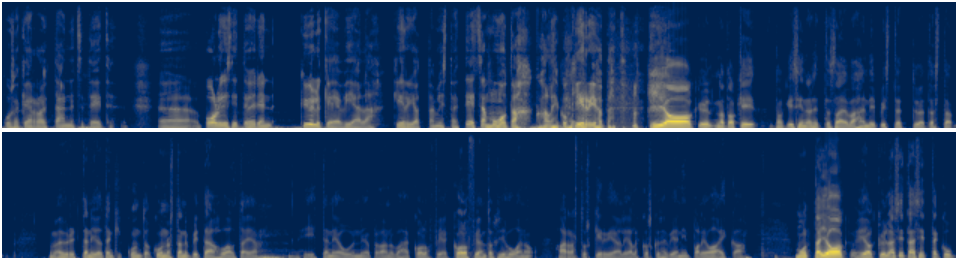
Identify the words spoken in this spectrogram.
kun sä kerroit tänne, että sä teit ö, poliisitöiden kylkeen vielä kirjoittamista. Et teet sä muuta, Kalle, kun kirjoitat? Joo, kyllä. No toki, toki siinä sitten sai vähän nipistettyä tästä mä yrittänyt jotenkin kunto, kunnostani pitää huolta ja hiihtänyt ja uinut ja pelannut vähän golfia. Golfi on tosi huono harrastuskirjailijalle, koska se vie niin paljon aikaa. Mutta joo, joo kyllä sitä sitten, kun,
